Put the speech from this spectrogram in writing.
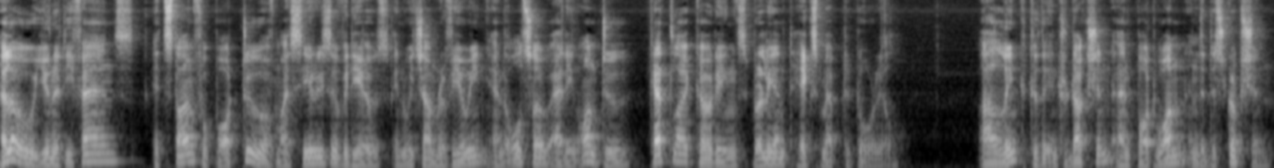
Hello Unity fans! It's time for part 2 of my series of videos in which I'm reviewing and also adding on to Catlike Coding's brilliant hex map tutorial. I'll link to the introduction and part 1 in the description,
